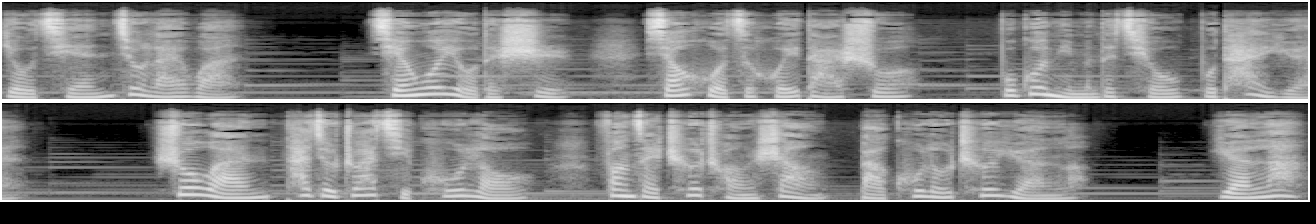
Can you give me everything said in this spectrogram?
有钱就来玩，钱我有的是。小伙子回答说：“不过你们的球不太圆。”说完，他就抓起骷髅放在车床上，把骷髅车圆了。圆了！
